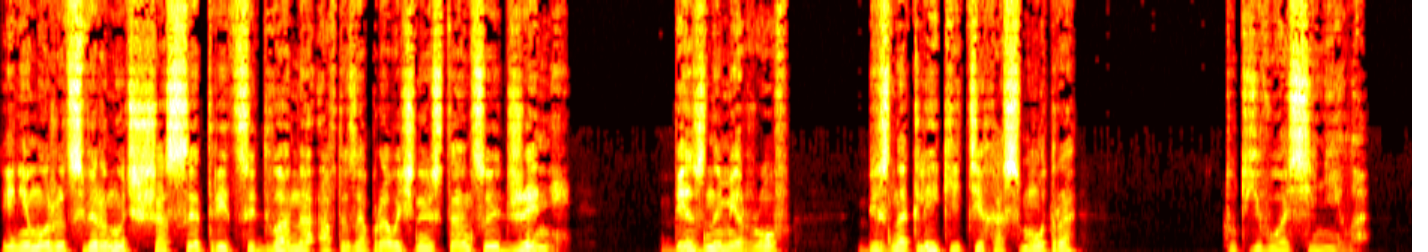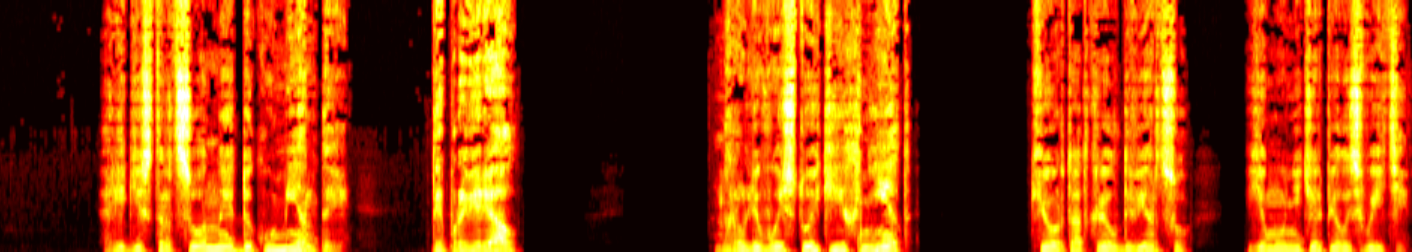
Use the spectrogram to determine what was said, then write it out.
и не может свернуть с шоссе 32 на автозаправочную станцию Дженни без номеров, без наклейки техосмотра. Тут его осенило. Регистрационные документы. Ты проверял? На рулевой стойке их нет. Кёрт открыл дверцу, ему не терпелось выйти.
